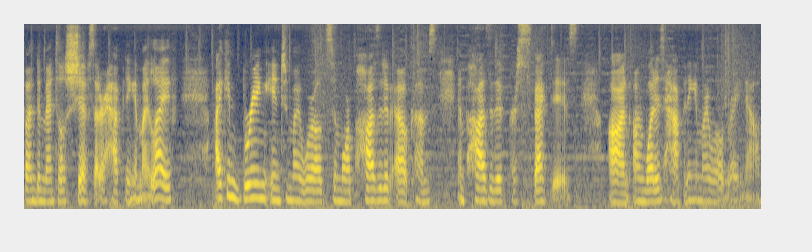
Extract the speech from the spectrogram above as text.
fundamental shifts that are happening in my life, I can bring into my world some more positive outcomes and positive perspectives on, on what is happening in my world right now.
